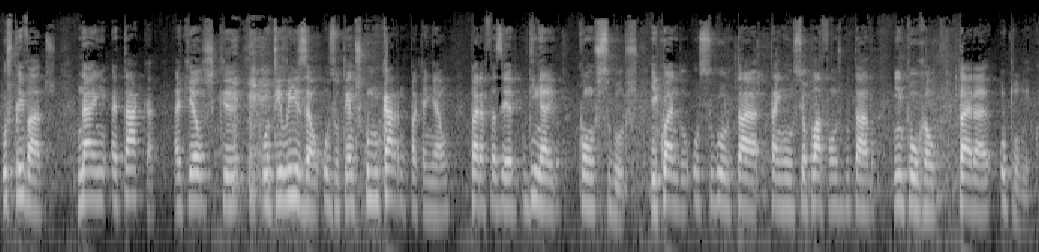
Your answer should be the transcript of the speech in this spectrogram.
os privados, nem ataca aqueles que utilizam os utentes como carne para canhão para fazer dinheiro com os seguros. E quando o seguro está, tem o seu plafond esgotado, empurram para o público.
